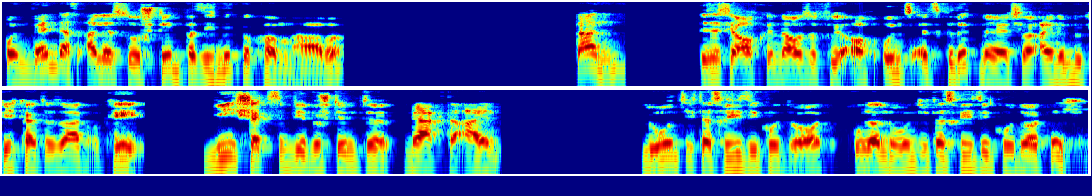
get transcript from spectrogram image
Und wenn das alles so stimmt, was ich mitbekommen habe, dann ist es ja auch genauso für auch uns als Kreditmanager eine Möglichkeit zu sagen, okay, wie schätzen wir bestimmte Märkte ein? lohnt sich das Risiko dort oder lohnt sich das Risiko dort nicht?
